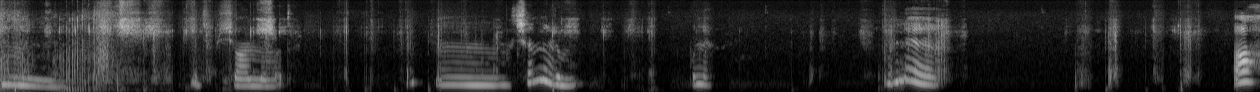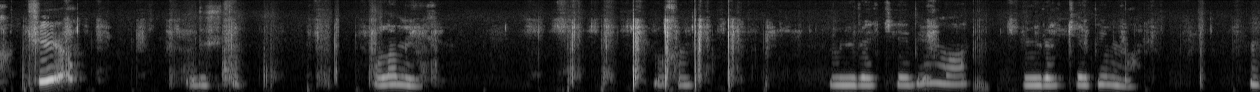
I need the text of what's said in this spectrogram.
Hmm. Şey anlamadım. Hmm, sanırım. Bu ne? Bu ne? Ah, tüy. Düştüm. Olamıyor. Bakın. Mürekkebim var. Mürekkebim var. Hı.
